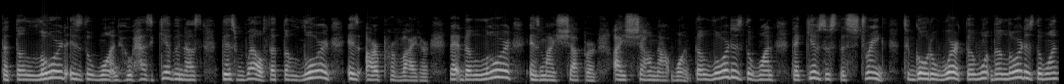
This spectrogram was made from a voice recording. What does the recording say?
that the Lord is the one who has given us this wealth, that the Lord is our provider, that the Lord is my shepherd. I shall not want. The Lord is the one that gives us the strength to go to work. The, the Lord is the one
